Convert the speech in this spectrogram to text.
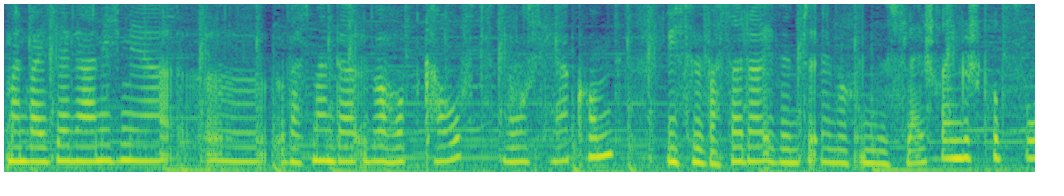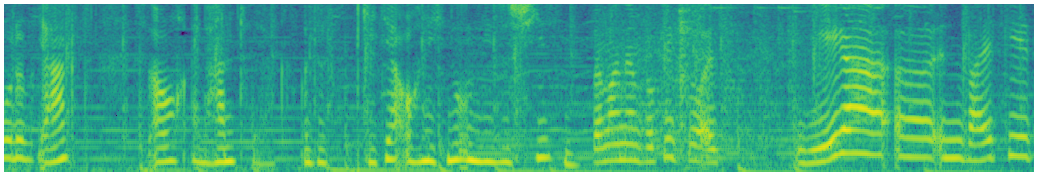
Man weiß ja gar nicht mehr, äh, was man da überhaupt kauft, wo es herkommt, wie viel Wasser da eventuell noch in das Fleisch reingespritzt wurde. Jagd ist auch ein Handwerk. Und es geht ja auch nicht nur um dieses Schießen. Wenn man dann wirklich so als Jäger äh, in den Wald geht,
